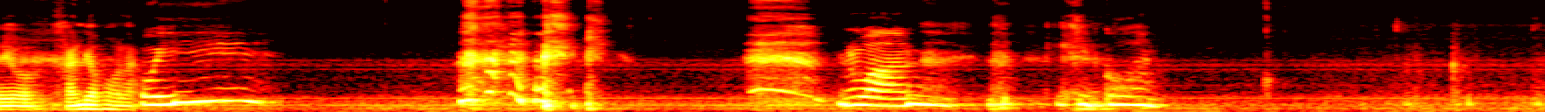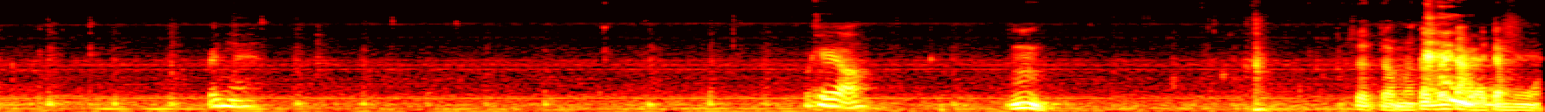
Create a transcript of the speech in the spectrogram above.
เร็ว ครั้งเดียวพอละ อุ้ยมันหวาน กินก่อน เป็นไง โอเคเหรอ อืมเสร็จจอมมันต้องไม่ต่างอะไรจมูก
